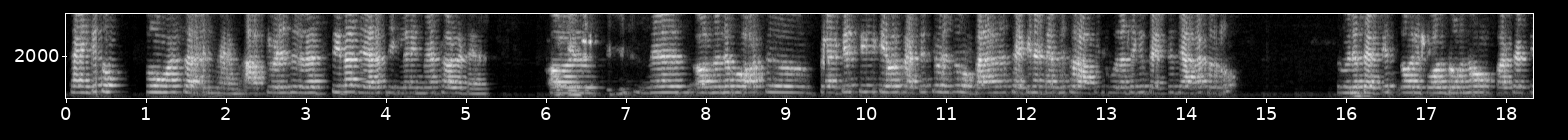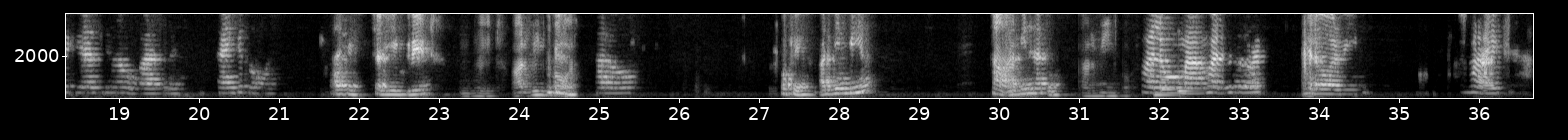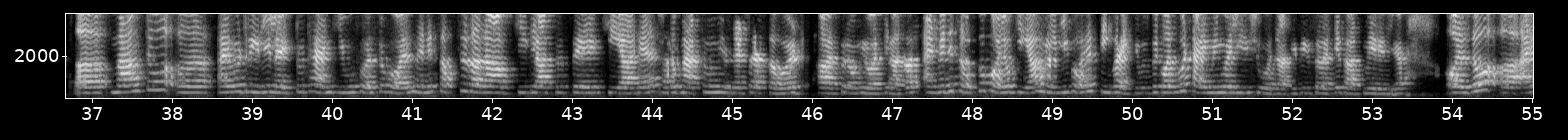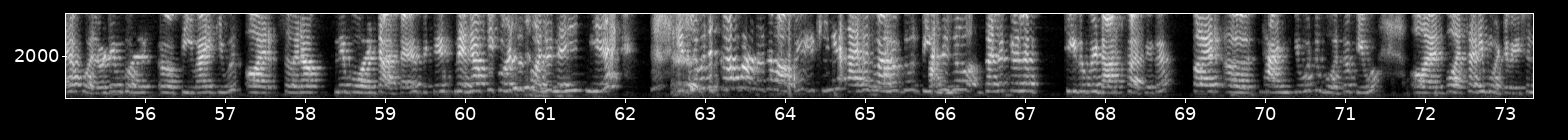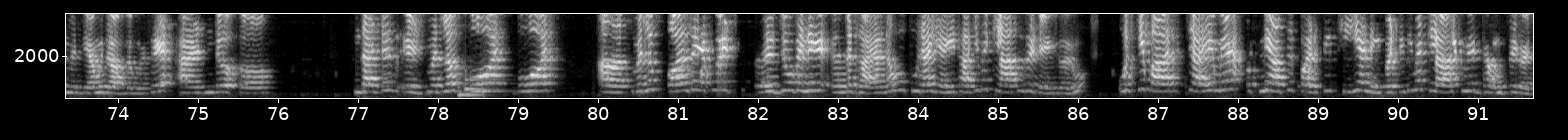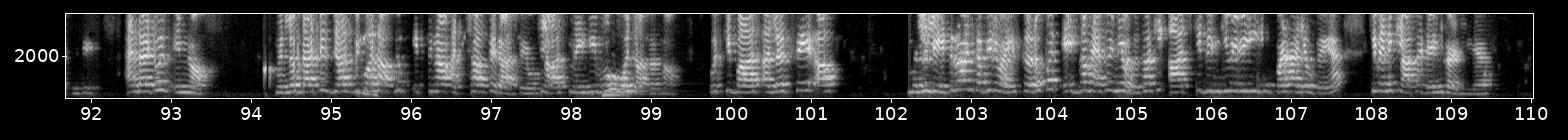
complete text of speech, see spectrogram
thank you so so much sir and ma'am आपकी वजह से मेरा सीधा जेआरएफ निकला इन मेरा थर्ड अटेम्प्ट। और मैं और मैंने बहुत प्रैक्टिस की केवल प्रैक्टिस की वजह से हो पाया। मैंने सेकंड अटेम्प्ट में सर आप ही बोला था कि प्रैक्टिस ज़्यादा करो। तो मैंने प्रैक्टिस और रिकॉल दोनों परफेक्टली किया इसलिए मैं हो पाया sir thank you so much okay चलिए great great Arvind Kaur hello okay Arvind भी है? हाँ अरविंद है तो। Arvind Kaur hello ma'am hello hello Arvind hi ma'am तो I would really like to thank you first of all मैंने सबसे ज़्यादा आपकी क्लासेस से किया है। मतलब maximum units I covered are from your classes and मैंने सर को फॉलो किया mainly for his PYQs because वो टाइमिंग वाली इशू हो जाती थी सर के साथ मेरे लिए। Although uh, I have followed him for uh, PYQs और सर आपने बहुत डांटा है बिकॉज़ मैंने आपकी कोर्सेज फॉलो नहीं किए। इसलिए मुझे काम आता था वहाँ पे, इसलिए I was one of those people जो गलत गलत चीज़ों पे डांट खाते थे। पर thank you to both of you और बहुत सारी मोटिवेशन मिल गया मुझे आप लोगों से। एंड दैट इज़ इट मतलब बहुत बहुत मतलब ऑल द एफर्ट जो मैंने लगाया ना, वो पूरा यही था कि मैं क्लासेस अटेंड करूँ। उसके बाद चाहे मैं अपने आप से पढ़ती थी या नहीं पढ़ती थी, मैं क्लास में ढंग से करती थी। एंड दैट वाज इनफ मतलब दैट इज़ जस्ट बिकॉज़ आप लोग इतना अच्छा कराते हो क्लास में ही वो हो जाता था। उसके बाद अलग से आप मतलब लेटर ऑन कभी रिवाइज करो पर एकदम ऐसा नहीं होता था कि आज के दिन की मेरी पढ़ाई हो गई है कि मैंने क्लास अटेंड कर लिया है।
